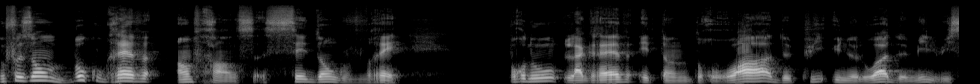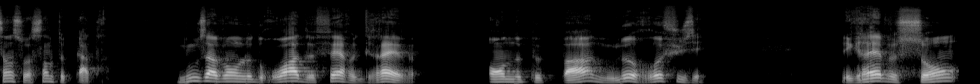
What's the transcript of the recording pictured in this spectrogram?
Nous faisons beaucoup grève en France, c'est donc vrai. Pour nous, la grève est un droit depuis une loi de 1864. Nous avons le droit de faire grève on ne peut pas nous le refuser. Les grèves sont,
